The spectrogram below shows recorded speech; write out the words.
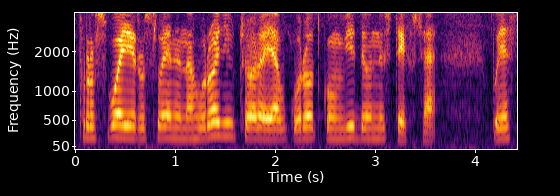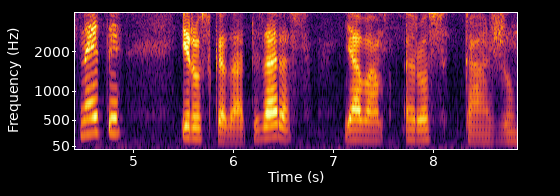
про свої рослини на городі. Вчора я в короткому відео не встиг все пояснити і розказати. Зараз я вам розкажу.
